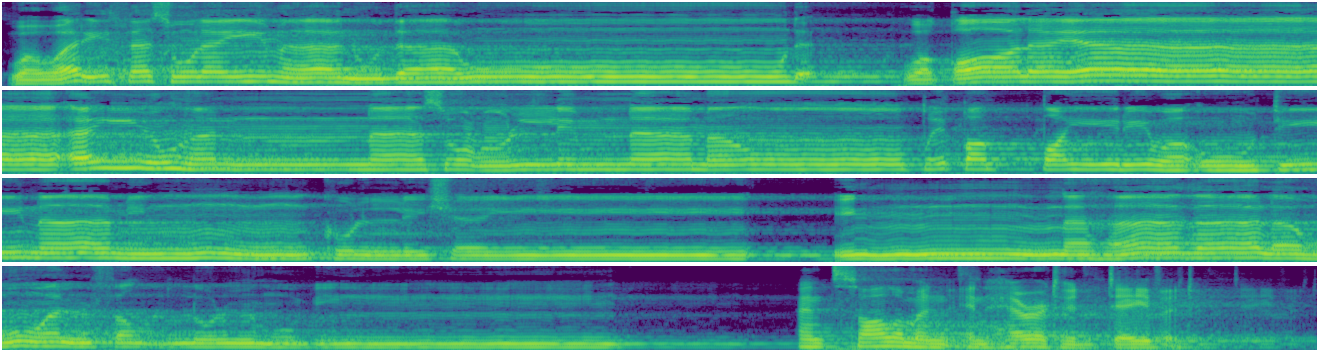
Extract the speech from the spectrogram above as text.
وورث سليمان داود وقال يا أيها الناس علمنا منطق الطير وأوتينا من كل شيء إن هذا لهو الفضل المبين And Solomon inherited David.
